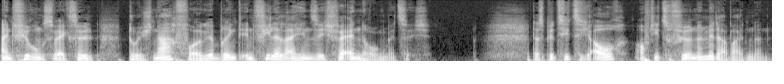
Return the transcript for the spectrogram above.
Ein Führungswechsel durch Nachfolge bringt in vielerlei Hinsicht Veränderungen mit sich. Das bezieht sich auch auf die zu führenden Mitarbeitenden.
